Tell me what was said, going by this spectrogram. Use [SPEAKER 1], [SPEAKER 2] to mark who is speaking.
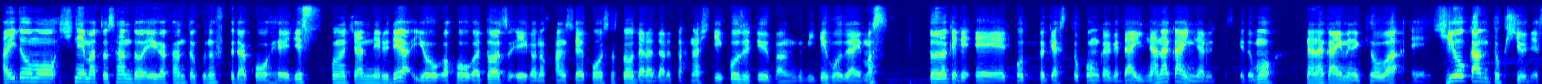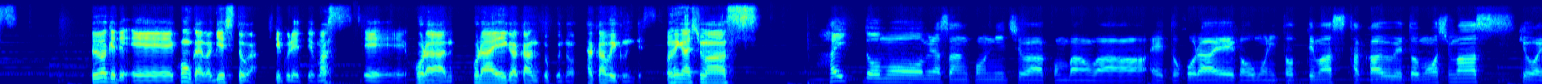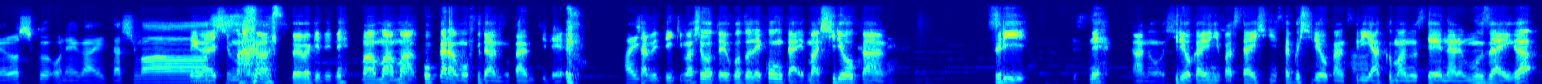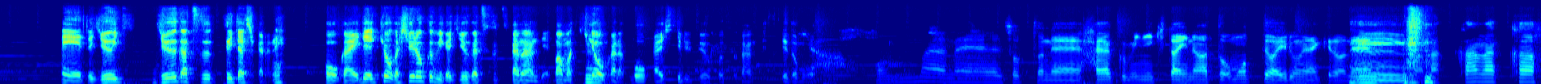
[SPEAKER 1] はい、どうも、シネマとサンド映画監督の福田康平です。このチャンネルでは、洋画、邦画問わず映画の感想や考察をダラダラと話していこうぜという番組でございます。というわけで、えー、ポッドキャスト、今回が第7回になるんですけども、7回目の今日は、えー資料館特集です。というわけで、えー今回はゲストが来てくれてます。えーホラー、ホラー映画監督の高上くんです。お願いします。
[SPEAKER 2] はい、どうも皆さん、こんにちは、こんばんは。えっ、と、ホラー映画を主に撮ってます。高上と申します。今日はよろしくお願いいたします。
[SPEAKER 1] お願いします。というわけでね、まあまあまあ、ここからはもう普段の感じで
[SPEAKER 2] はい、
[SPEAKER 1] 喋っていきましょうということで、今回、まあ、資料館3ですね。あの、資料館ユニバース最新作、資料館3、
[SPEAKER 2] はい。
[SPEAKER 1] 悪魔の聖なる無罪が、えっ、と10、10月1日からね、公開で、今日が収録日が10月2日なんで、まあまあ、昨日から公開してるということなんですけども。
[SPEAKER 2] いや。ほんまやね、ちょっとね、早く見に行きたいなと思ってはいるんやけど
[SPEAKER 1] う
[SPEAKER 2] ね、
[SPEAKER 1] ん。
[SPEAKER 2] まあなかなか、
